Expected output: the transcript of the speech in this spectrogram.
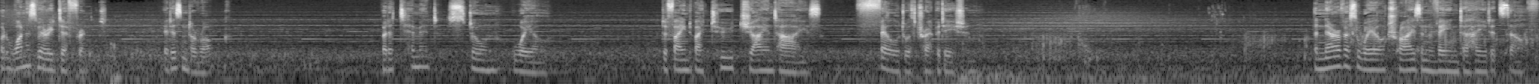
But one is very different. It isn't a rock, but a timid stone whale, defined by two giant eyes filled with trepidation. The nervous whale tries in vain to hide itself,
